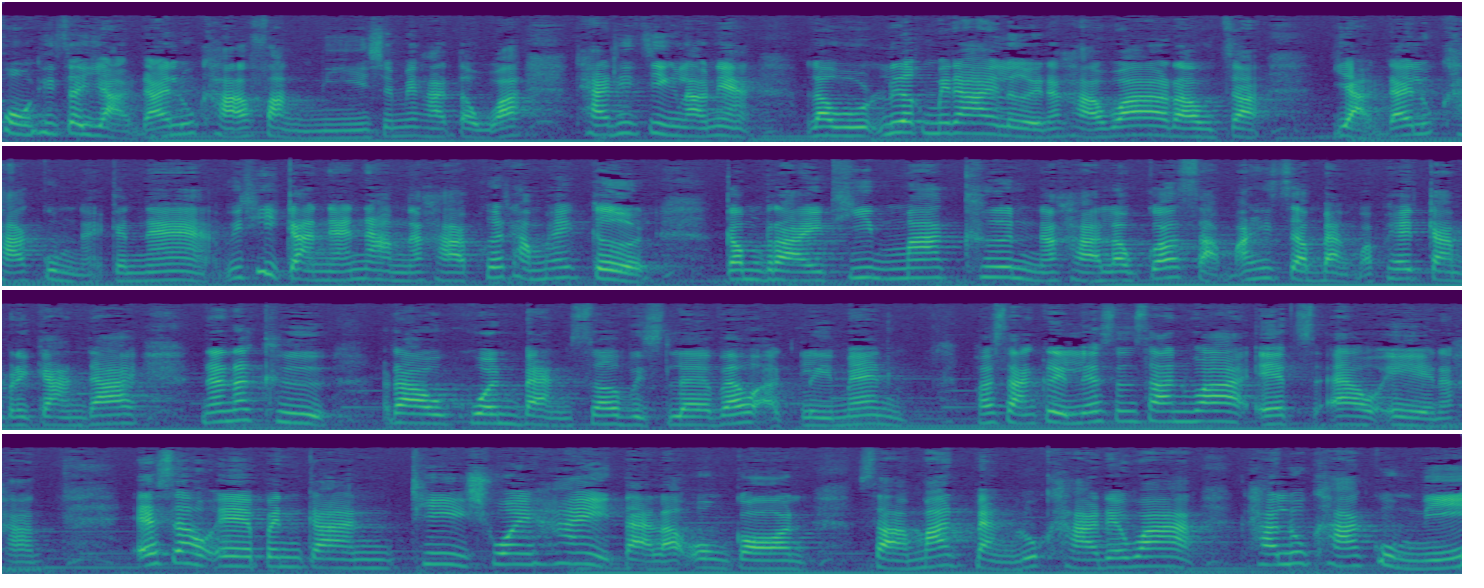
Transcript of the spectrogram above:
คงที่จะอยากได้ลูกค้าฝั่งนี้ใช่ไหมคะ แต่ว่าแท้ที่จริงแล้วเนี่ยเราเลือกไม่ได้เลยนะคะว่าเราจะ อยากได้ลูกค้ากลุ่มไหนกันแน่ วิธีการแนะนำนะคะ เพื่อทำให้เกิดกำไรที่มากขึ้นนะคะ เราก็สามารถที่จะแบ่งประเภทการบริการได้ นั่นก็คือเราควรแบ่ง Service Level Agreement ภาษาอังกฤษเรียกสั้นๆว่า SLA นะคะ SLA เป็นการที่ช่วยให้แต่ละองค์กร สามารถแบ่งลูกค้าได้ว่า ถ้าลูกค้ากลุ่มนี้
